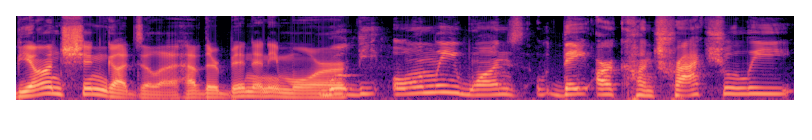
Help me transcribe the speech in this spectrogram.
beyond Shin Godzilla? Have there been any more? Well, the only ones they are contractually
